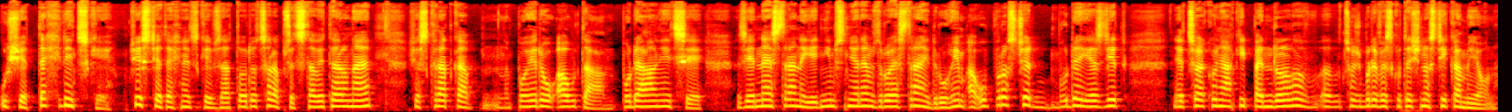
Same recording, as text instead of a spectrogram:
už je technicky, čistě technicky vzato docela představitelné, že zkrátka pojedou auta po dálnici z jedné strany jedním směrem, z druhé strany druhým a uprostřed bude jezdit něco jako nějaký pendl, což bude ve skutečnosti kamion.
